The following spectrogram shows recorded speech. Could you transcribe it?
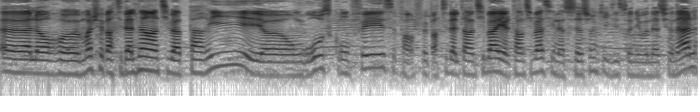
Euh, alors euh, moi je fais partie d'Alternativa Paris et euh, en gros ce qu'on fait, enfin je fais partie d'Alternativa et Alternativa c'est une association qui existe au niveau national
